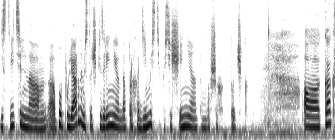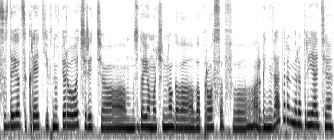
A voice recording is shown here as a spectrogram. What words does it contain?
действительно а, популярными с точки зрения да, проходимости, посещения там, ваших точек. А, Как создается креатив? Ну, в первую очередь, а, задаем очень много во- вопросов э, организаторам мероприятия.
